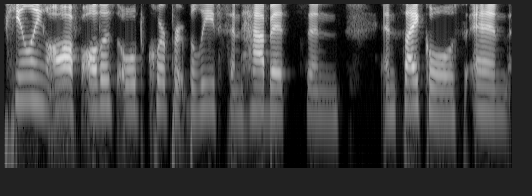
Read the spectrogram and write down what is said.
peeling off all those old corporate beliefs and habits and and cycles and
